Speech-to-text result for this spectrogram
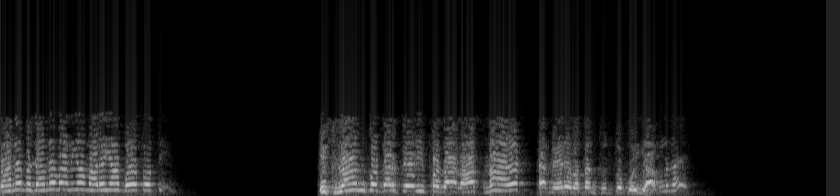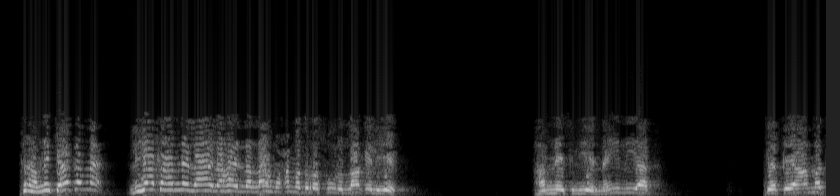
گانے بجانے والیاں ہمارے یہاں بہت ہوتی ہیں۔ اسلام کو در تیری فضا راس نہ ہے میرے وطن، تجھ کو کوئی آگ لگائے؟ پھر ہم نے کیا کرنا ہے؟ لیا تھا ہم نے لا الہ الا اللہ محمد الرسول اللہ کے لیے۔ ہم نے اس لیے نہیں لیا تھا کہ قیامت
